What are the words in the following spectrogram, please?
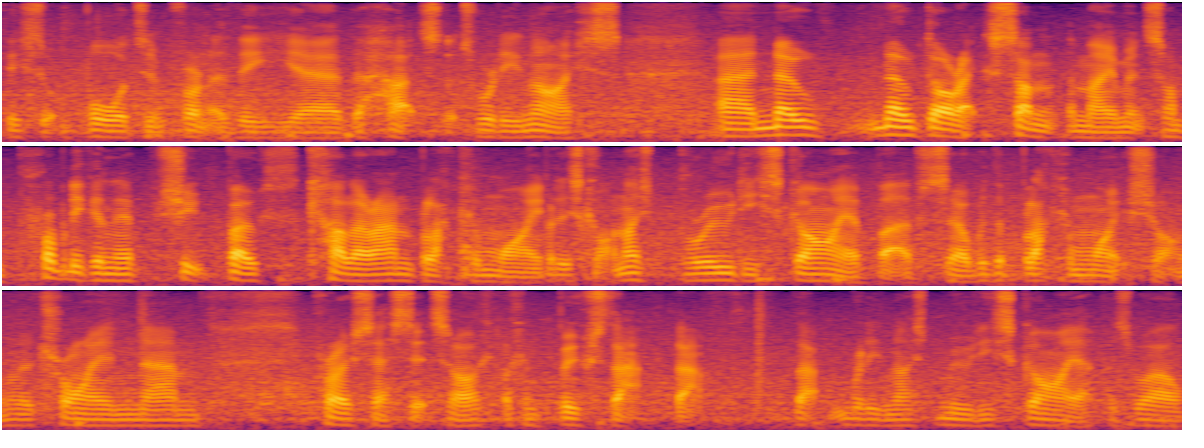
these sort of boards in front of the uh, the huts looks really nice. Uh, no, no direct sun at the moment, so I'm probably going to shoot both colour and black and white. But it's got a nice broody sky above, so with the black and white shot, I'm going to try and um, process it so I, I can boost that that that really nice moody sky up as well.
